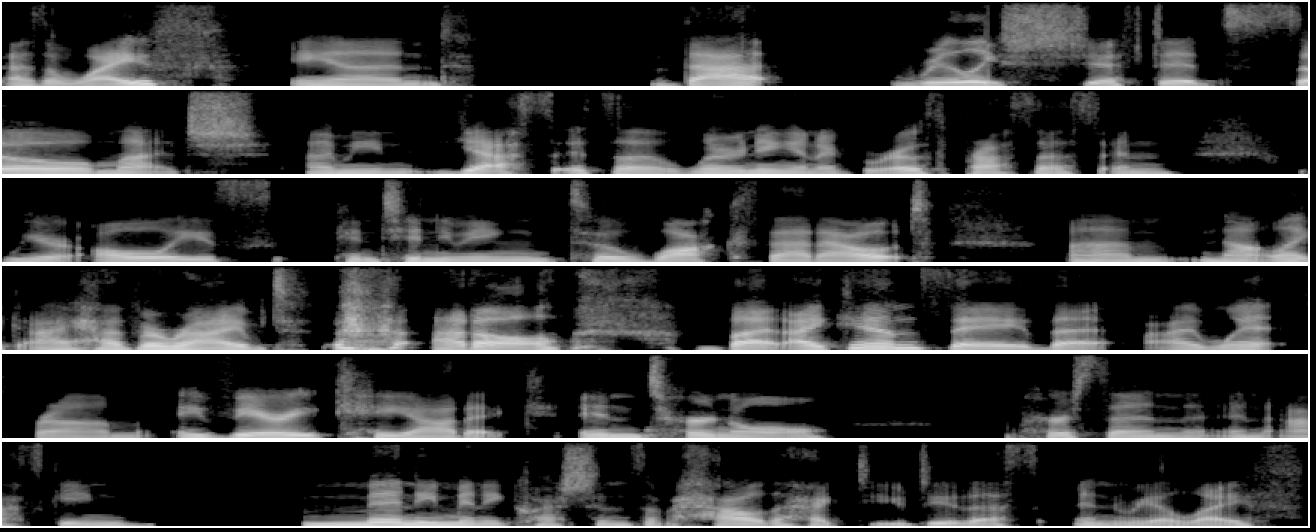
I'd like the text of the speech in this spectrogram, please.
as a wife. And that really shifted so much. I mean, yes, it's a learning and a growth process, and we are always continuing to walk that out. Um, not like I have arrived at all, but I can say that I went from a very chaotic internal person and asking many, many questions of how the heck do you do this in real life?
